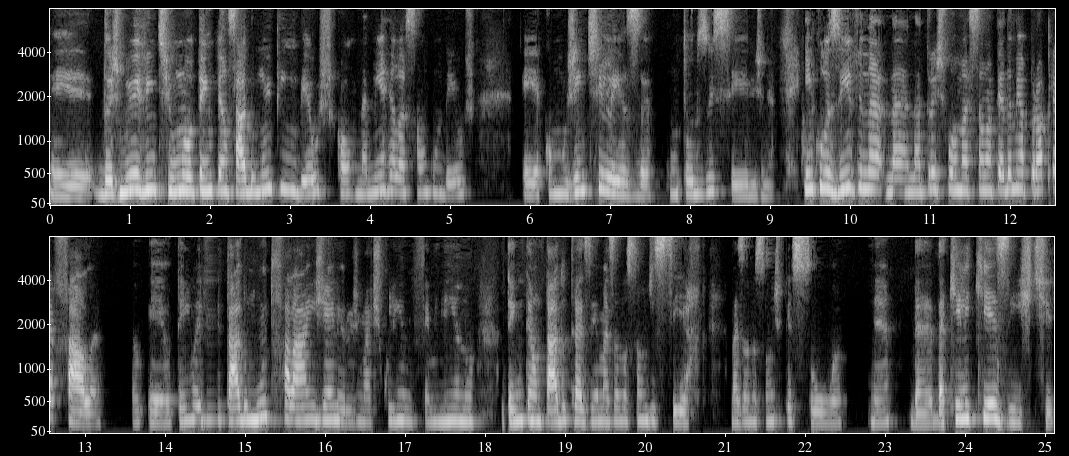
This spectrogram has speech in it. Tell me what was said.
é, 2021 eu tenho pensado muito em Deus, na minha relação com Deus, é, como gentileza com todos os seres, né? Inclusive na, na, na transformação até da minha própria fala. Eu, é, eu tenho evitado muito falar em gêneros masculino, feminino. Eu tenho tentado trazer mais a noção de ser, mais a noção de pessoa, né? Da, daquele que existe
